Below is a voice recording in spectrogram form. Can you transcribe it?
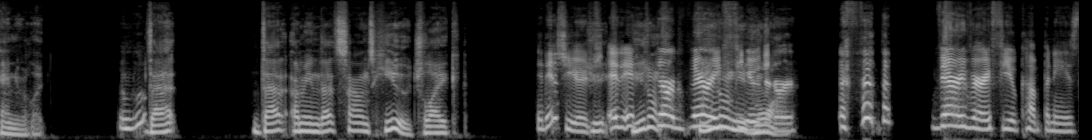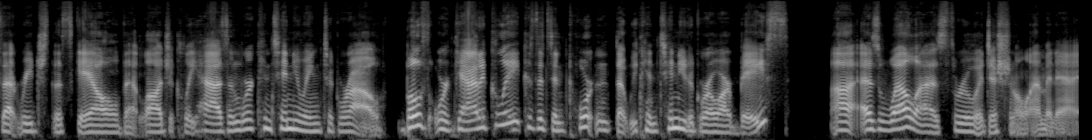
annually. Mhm. That that I mean that sounds huge. Like It is huge. You- it, it, you there are very few that are very, very few companies that reach the scale that Logically has, and we're continuing to grow both organically because it's important that we continue to grow our base, uh, as well as through additional M and A.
